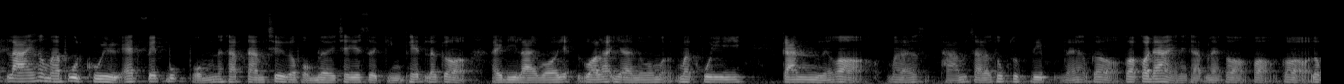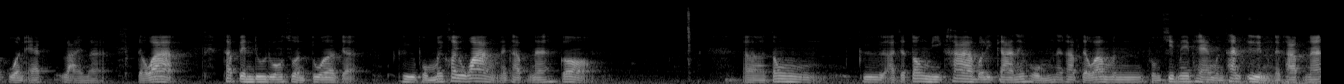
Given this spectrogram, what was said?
ดไลน์เข้ามาพูดคุยหรือแอด Facebook ผมนะครับ ตามชื่อกับผมเลยชัยเสดกิ่งเพชร แล้วก็ ID ไลน์วรยาโนมามาคุยกันแล้วก็มาถามสารทุกข์สุขดิบนะก็ก็ก็ได้นะครับนะก็ก็ก็รบกวนแอดไลน์มา แต่ว่าถ้าเป็นดูดวงส่วนตัวจะคือผมไม่ค่อยว่างนะครับนะก็ต้องคืออาจจะต้องมีค่าบริการให้ผมนะครับ แต่ว่ามันผมคิดไม่แพงเหมือนท่านอื่นนะครับนะ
